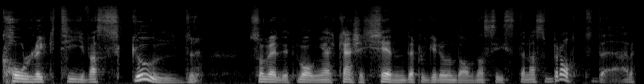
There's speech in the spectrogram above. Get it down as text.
kollektiva skuld som väldigt många kanske kände på grund av nazisternas brott där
